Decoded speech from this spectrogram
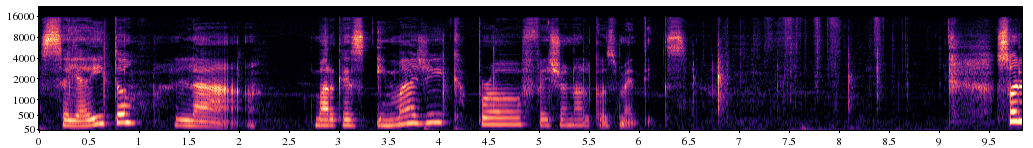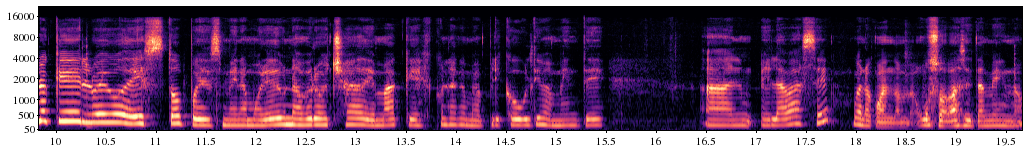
selladito la marca es Imagic Professional Cosmetics. Solo que luego de esto, pues me enamoré de una brocha de MAC que es con la que me aplico últimamente en la base. Bueno, cuando me uso base también, ¿no?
